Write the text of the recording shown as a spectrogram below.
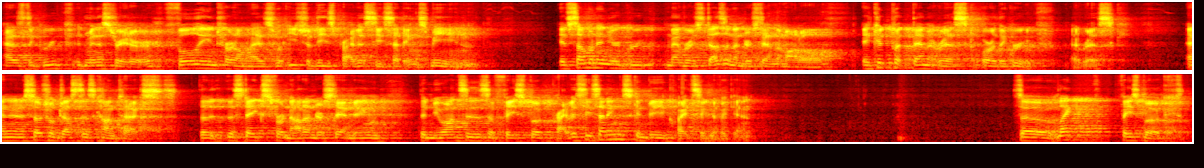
as the group administrator, fully internalize what each of these privacy settings mean, if someone in your group members doesn't understand the model, it could put them at risk or the group at risk. And in a social justice context, the, the stakes for not understanding the nuances of Facebook privacy settings can be quite significant. So like Facebook,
